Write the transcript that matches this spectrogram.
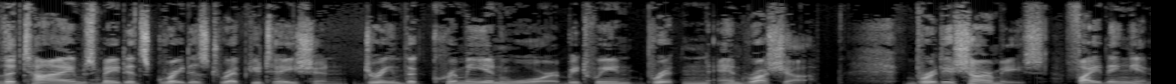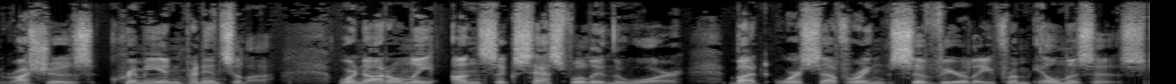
The Times made its greatest reputation during the Crimean War between Britain and Russia. British armies fighting in Russia's Crimean Peninsula were not only unsuccessful in the war, but were suffering severely from illnesses.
